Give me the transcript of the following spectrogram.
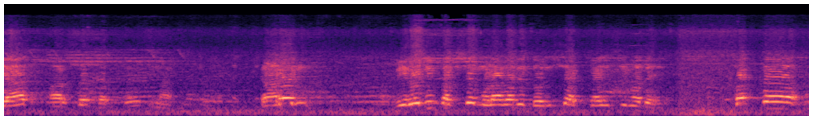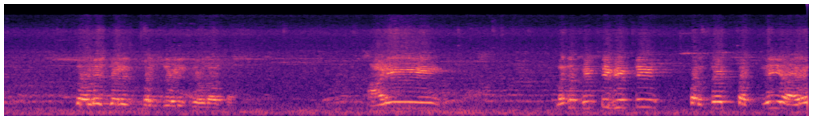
यात अर्थ सत्य नाही. कारण विरोधी पक्ष मुळामध्ये दोनशे अठ्ठ्याऐंशी मध्ये फक्त चौवेचाळीस पंचेचाळीस एवढाच आहे. आणि म्हणजे फिफ्टी फिफ्टी पर्सेंट टक्के आहे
